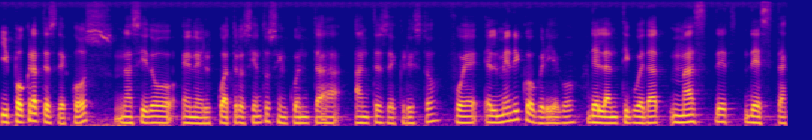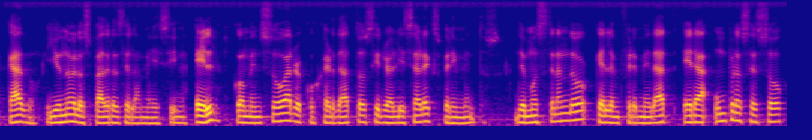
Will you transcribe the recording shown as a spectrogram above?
Hipócrates de Cos, nacido en el 450 a.C., fue el médico griego de la antigüedad más destacado y uno de los padres de la medicina. Él comenzó a recoger datos y realizar experimentos demostrando que la enfermedad era un proceso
